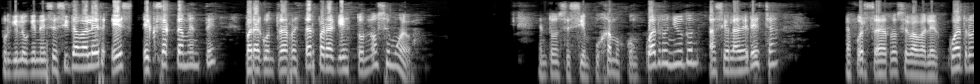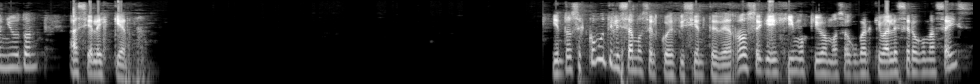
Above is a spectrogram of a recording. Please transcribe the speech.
porque lo que necesita valer es exactamente para contrarrestar para que esto no se mueva. Entonces, si empujamos con 4 newton hacia la derecha, la fuerza de roce va a valer 4 newton hacia la izquierda. Y entonces, ¿cómo utilizamos el coeficiente de roce que dijimos que íbamos a ocupar que vale 0,6?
